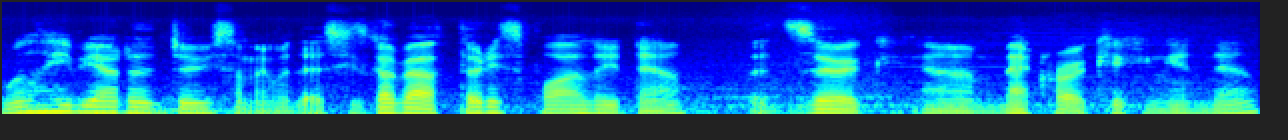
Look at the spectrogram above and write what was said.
Will he be able to do something with this? He's got about 30 supply lead now, the Zerg um, macro kicking in now.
